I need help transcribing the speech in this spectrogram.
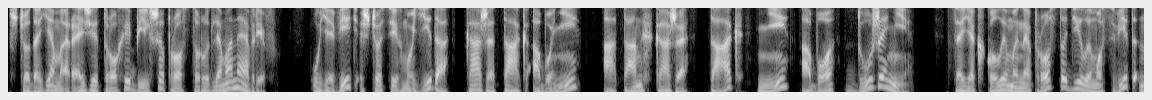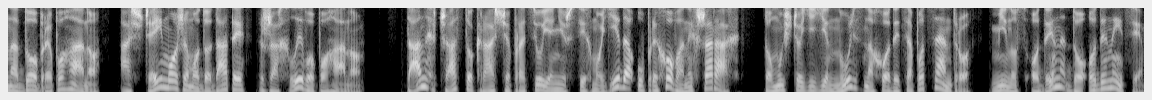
що дає мережі трохи більше простору для маневрів. Уявіть, що сігмоїда каже так або ні, а танг каже так, ні або дуже ні. Це як коли ми не просто ділимо світ на добре погано, а ще й можемо додати жахливо погано. Танг часто краще працює, ніж сігмоїда у прихованих шарах, тому що її нуль знаходиться по центру, мінус один до одиниці,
